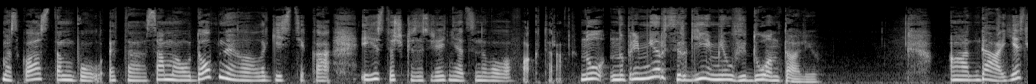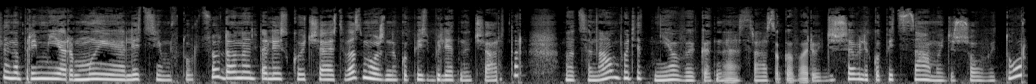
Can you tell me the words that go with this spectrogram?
Москва-Стамбул. Это самая удобная логистика и с точки зрения ценового фактора. Ну, например, Сергей имел в виду Анталию. А, да, если, например, мы летим в Турцию, да, на италийскую часть, возможно купить билет на чартер, но цена будет невыгодная, сразу говорю. Дешевле купить самый дешевый тур,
